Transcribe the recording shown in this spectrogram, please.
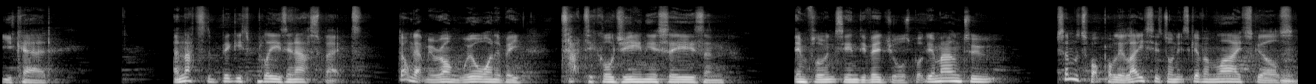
you cared. And that's the biggest pleasing aspect. Don't get me wrong, we all want to be tactical geniuses and influence the individuals, but the amount who, similar to what probably Lacey's done, it's given them life skills. Hmm.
